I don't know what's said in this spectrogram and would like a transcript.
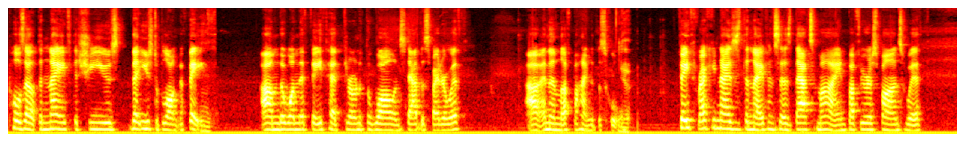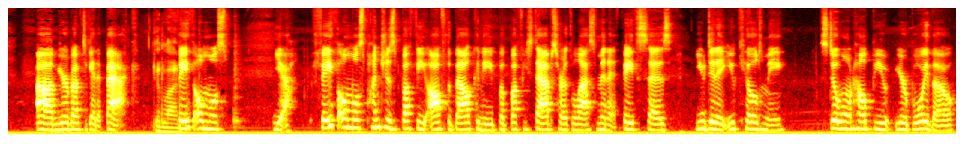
pulls out the knife that she used that used to belong to Faith, um, the one that Faith had thrown at the wall and stabbed the spider with, uh, and then left behind at the school. Yep. Faith recognizes the knife and says, "That's mine." Buffy responds with, um, "You're about to get it back." Good line. Faith almost, yeah, Faith almost punches Buffy off the balcony, but Buffy stabs her at the last minute. Faith says, "You did it. You killed me. Still won't help you, your boy though."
